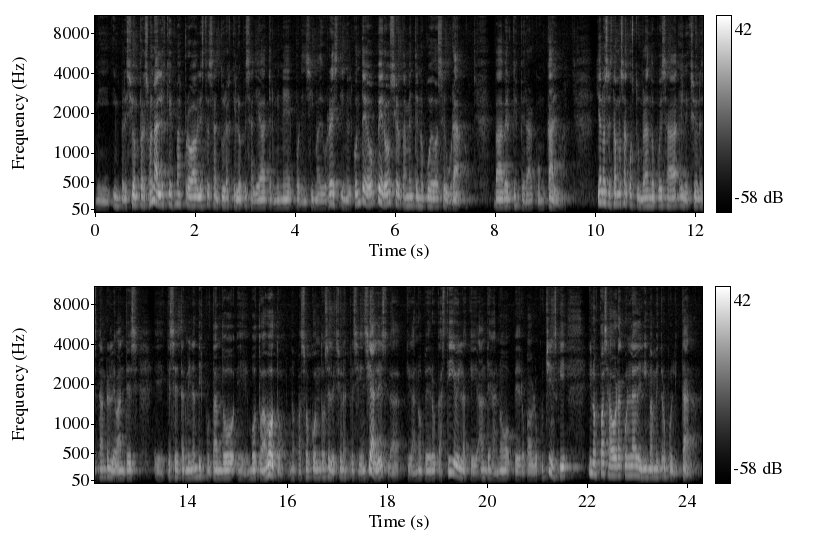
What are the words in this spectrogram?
Mi impresión personal es que es más probable a estas alturas que López Aliaga termine por encima de Urresti en el conteo, pero ciertamente no puedo asegurarlo. Va a haber que esperar con calma ya nos estamos acostumbrando pues a elecciones tan relevantes eh, que se terminan disputando eh, voto a voto. Nos pasó con dos elecciones presidenciales, la que ganó Pedro Castillo y la que antes ganó Pedro Pablo Kuczynski, y nos pasa ahora con la de Lima Metropolitana.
